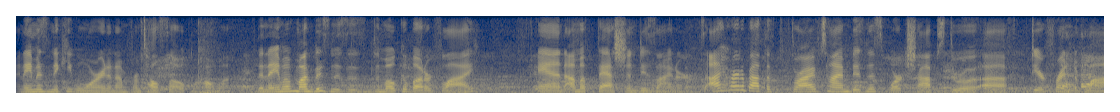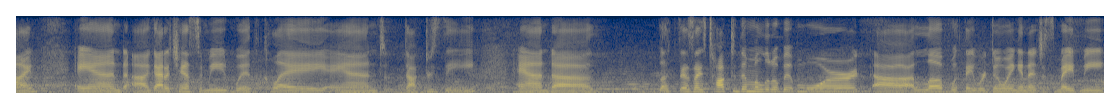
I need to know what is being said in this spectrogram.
My name is Nikki Warren, and I'm from Tulsa, Oklahoma. The name of my business is The Mocha Butterfly, and I'm a fashion designer. I heard about the Thrive Time business workshops through a dear friend of mine, and I got a chance to meet with Clay and Dr. Z, and uh, as I talked to them a little bit more, uh, I loved what they were doing, and it just made me,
